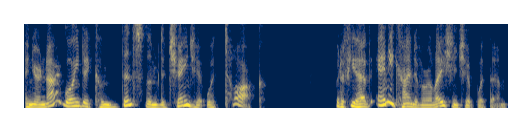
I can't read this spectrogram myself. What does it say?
And you're not going to convince them to change it with talk. But if you have any kind of a relationship with them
